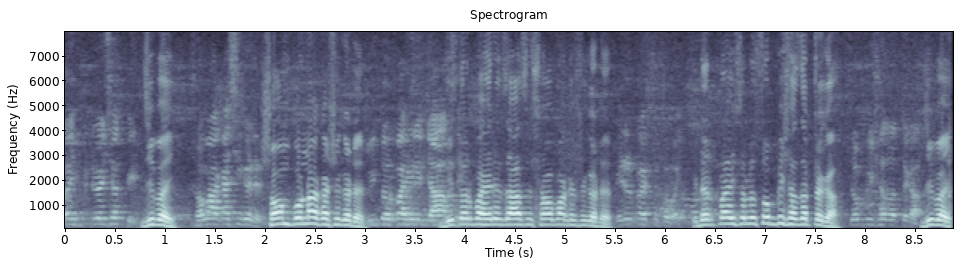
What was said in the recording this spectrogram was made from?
6 ফিট বাই 7 ফিট জি ভাই। সম্পূর্ণ আকাশি কাঠের। ভিতর বাইরে যা আছে। সব আকাশি কাঠের। এটার প্রাইস হলো চব্বিশ হাজার টাকা। জি ভাই।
